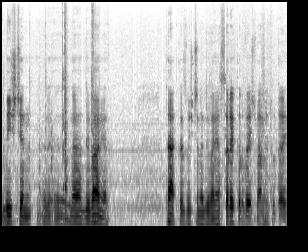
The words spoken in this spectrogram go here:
wyjście na nagrywania. Tak, to jest wyjście nagrywania. Selektor wejść mamy tutaj.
